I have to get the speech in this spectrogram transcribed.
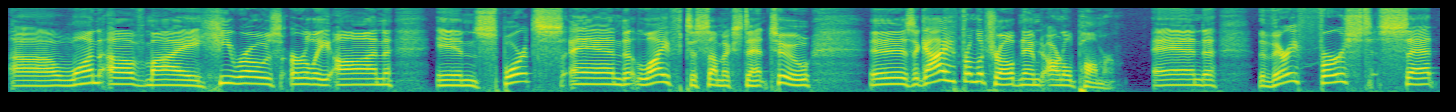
Uh, one of my heroes early on in sports and life to some extent, too, is a guy from Latrobe named Arnold Palmer. And the very first set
